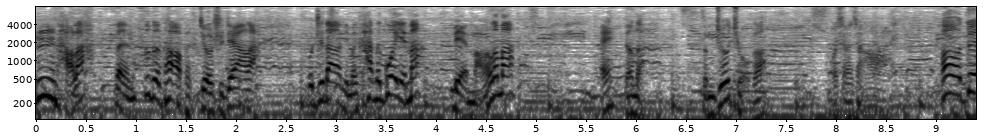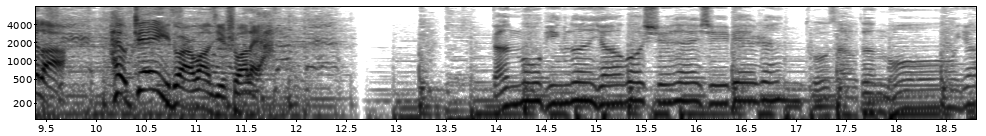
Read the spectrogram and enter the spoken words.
嗯，好了，本次的 Top 就是这样了，不知道你们看得过瘾吗？脸盲了吗？哎，等等，怎么只有九个？我想想啊，哦，对了，还有这一段忘记说了呀。弹幕评论要我学习别人吐槽的模样，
